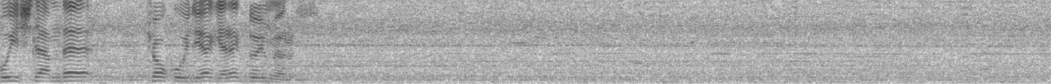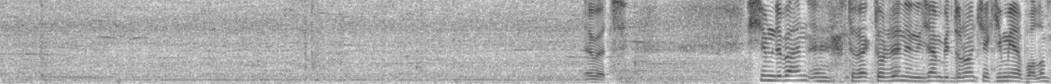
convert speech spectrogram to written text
bu işlemde çok uyduya gerek duymuyoruz. Evet. Şimdi ben e, traktörden ineceğim bir drone çekimi yapalım.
